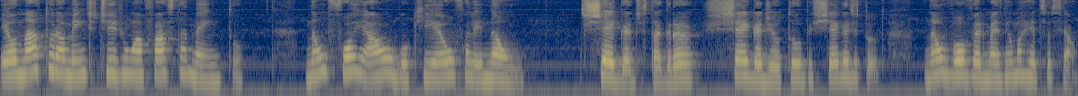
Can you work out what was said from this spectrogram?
Eu naturalmente tive um afastamento. Não foi algo que eu falei, não, chega de Instagram, chega de YouTube, chega de tudo. Não vou ver mais nenhuma rede social.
